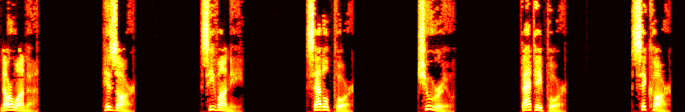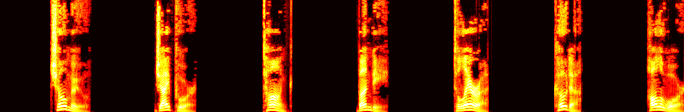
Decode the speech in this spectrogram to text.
Narwana Hisar Siwani Sadulpur Churu Fatehpur Sikar Chomu Jaipur Tonk Bundi Talera Kota Jhalawar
